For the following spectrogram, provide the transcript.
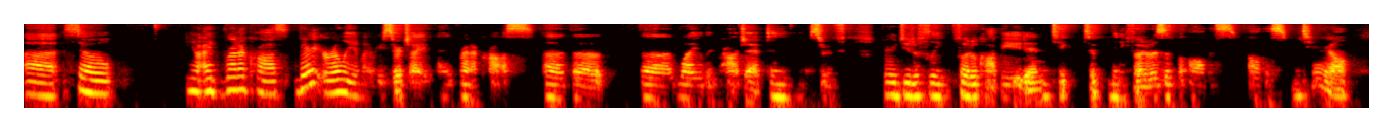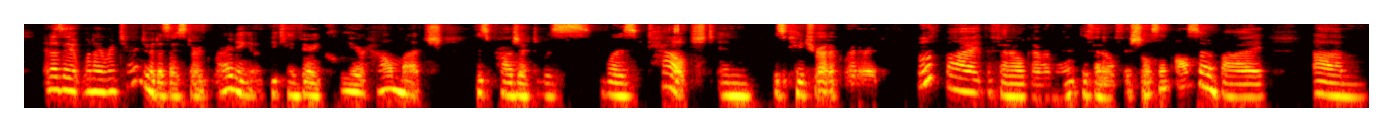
Uh, so, you know, I'd run across very early in my research, I, I'd run across uh, the the project and sort of very dutifully photocopied and take, took many photos of all this all this material. And as I when I returned to it, as I started writing, it became very clear how much this project was was couched in this patriotic rhetoric, both by the federal government, the federal officials, and also by um,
